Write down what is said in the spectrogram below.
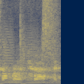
Traffic,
